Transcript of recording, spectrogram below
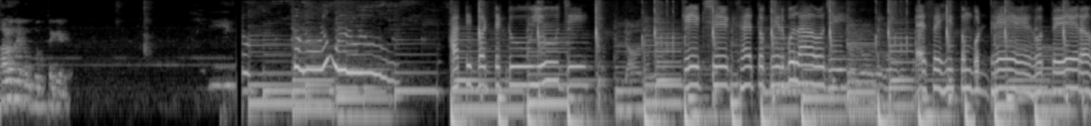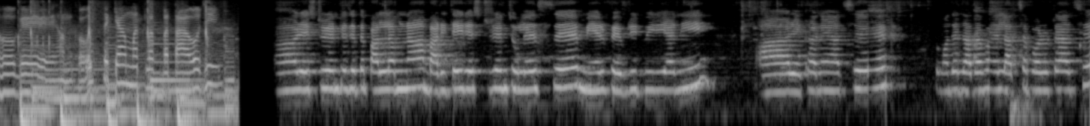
ভালো থেকো প্রত্যেকে। Happy birthday to है तो फिर बुलाओ जी ऐसे ही तुम बुढ़े होते रहोगे हमको उससे क्या मतलब बताओ जी রেস্টুরেন্টে যেতে পারলাম না বাড়িতেই রেস্টুরেন্ট চলে এসছে মেয়ের ফেভারিট বিরিয়ানি আর এখানে আছে তোমাদের দাদা ভাইয়ের লাচ্ছা পরোটা আছে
